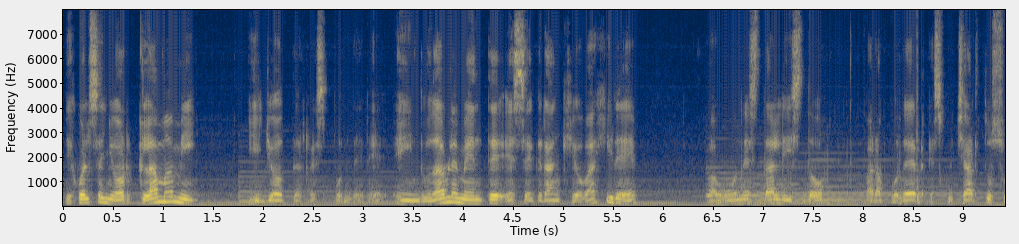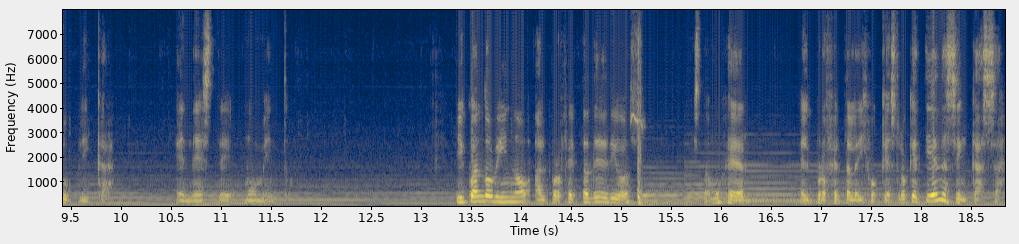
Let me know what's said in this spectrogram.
Dijo el Señor, clama a mí y yo te responderé. E indudablemente ese gran Jehová Jiré aún está listo para poder escuchar tu súplica en este momento. Y cuando vino al profeta de Dios, esta mujer, el profeta le dijo, ¿qué es lo que tienes en casa?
